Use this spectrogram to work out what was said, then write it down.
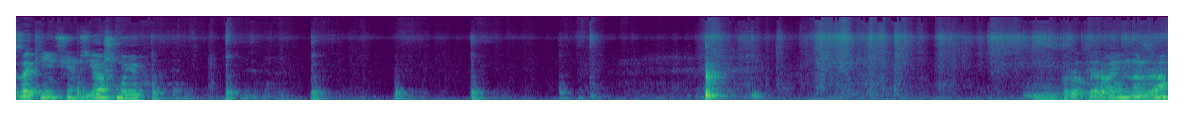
Закінчуємо з яшмою. Протираємо ножа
